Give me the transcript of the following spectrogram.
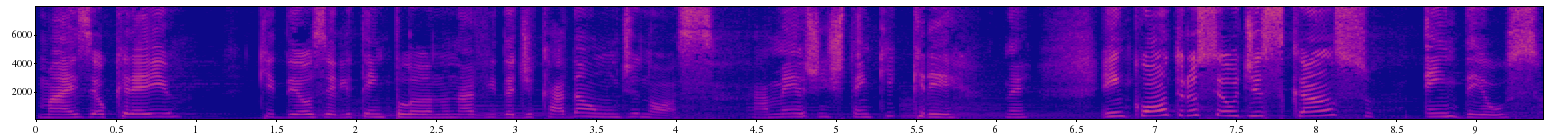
Mas eu creio que Deus ele tem plano na vida de cada um de nós. Amém? A gente tem que crer, né? Encontre o seu descanso em Deus.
